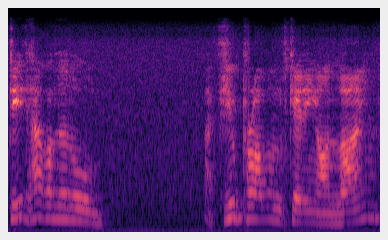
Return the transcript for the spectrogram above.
did have a little a few problems getting online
